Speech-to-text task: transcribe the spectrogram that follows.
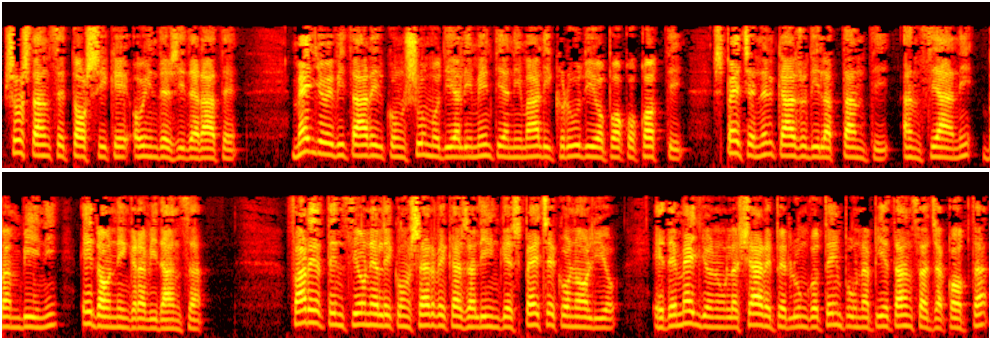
sostanze tossiche o indesiderate. Meglio evitare il consumo di alimenti animali crudi o poco cotti, specie nel caso di lattanti, anziani, bambini e donne in gravidanza. Fare attenzione alle conserve casalinghe, specie con olio, ed è meglio non lasciare per lungo tempo una pietanza già cotta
